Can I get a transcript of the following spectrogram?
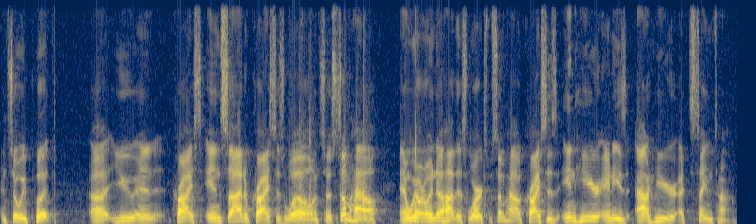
And so we put uh, you and Christ inside of Christ as well. And so somehow, and we don't really know how this works, but somehow Christ is in here and he's out here at the same time.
